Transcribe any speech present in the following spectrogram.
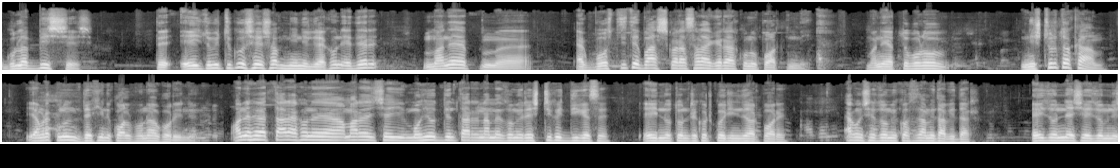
গোলাপ বিশ্বাস তো এই জমিটুকু সে সব নিয়ে নিল। এখন এদের মানে এক বস্তিতে বাস করা ছাড়া এদের আর কোনো পথ নেই। মানে এত বড় নিষ্ঠুরতা কাম, এ আমরা কোনো দেখিনি, কল্পনাও করিনি। অনেক তার এখন আমার সেই মহিউদ্দিন তার নামে জমি রেজিস্ট্রি করে দিয়ে গেছে, এই নতুন রেকর্ড করে নিয়ে যাওয়ার পরে। এখন সে জমি কথা আমি দাবিদার। এই জন্যে সেই জমি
